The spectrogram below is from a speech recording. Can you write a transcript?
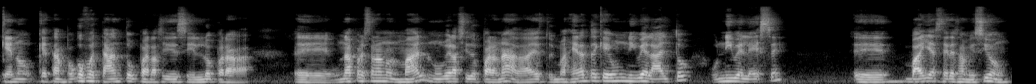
que no que tampoco fue tanto para así decirlo para eh, una persona normal no hubiera sido para nada esto. Imagínate que un nivel alto un nivel S eh, vaya a hacer esa misión.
